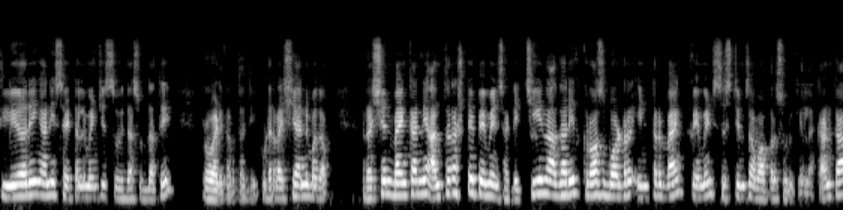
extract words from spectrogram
क्लिअरिंग आणि सेटलमेंटची सुविधा सुद्धा ते प्रोव्हाइड करतात. पुढे रशियाने बघा रशियन बँकांनी आंतरराष्ट्रीय पेमेंटसाठी चीन आधारित क्रॉस बॉर्डर इंटरबँक पेमेंट सिस्टीमचा वापर सुरू केला. कारण का?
